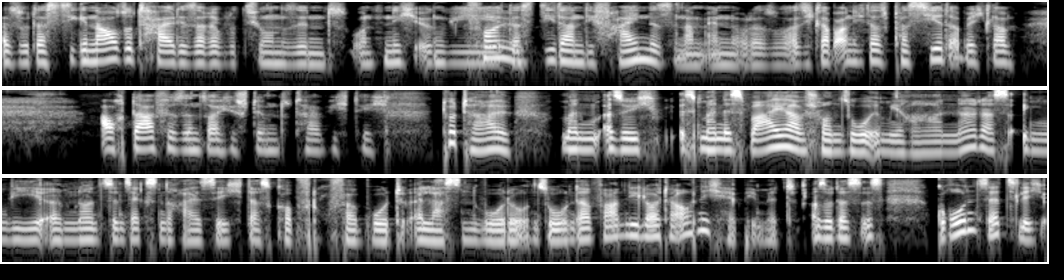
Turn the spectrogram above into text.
also dass die genauso Teil dieser Revolution sind und nicht irgendwie, Voll. dass die dann die Feinde sind am Ende oder so. Also ich glaube auch nicht, dass es passiert, aber ich glaube, auch dafür sind solche Stimmen total wichtig. Total. Man, also ich, ich meine, es war ja schon so im Iran, ne, dass irgendwie ähm, 1936 das Kopftuchverbot erlassen wurde und so. Und da waren die Leute auch nicht happy mit. Also das ist grundsätzlich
